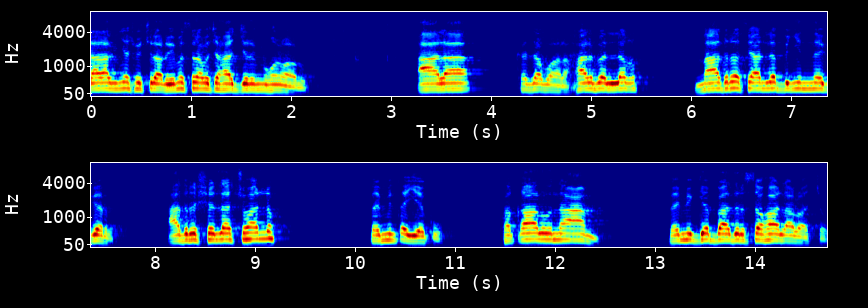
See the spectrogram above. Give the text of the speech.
ላላገኛቸው ይችላሉ የመስራበቻ ሀጅ ነው የሚሆነው አሉ አላ ከዛ በኋላ ሐል በለግት ማድረስ ያለብኝን ነገር አድርሽላችኋለሁ በሚል ጠየቁ فقالوا نعم በሚገባ ድርሰዋል አሏቸው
